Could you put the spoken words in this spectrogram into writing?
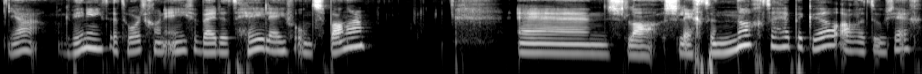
ja, ik weet niet, het hoort gewoon even bij dat heel even ontspannen. En slechte nachten heb ik wel af en toe, zeg.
